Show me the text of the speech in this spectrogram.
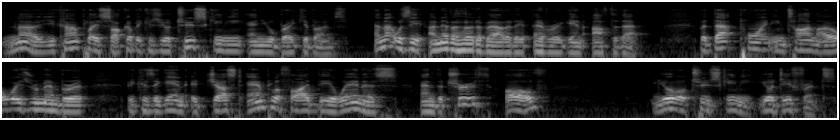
No, you can't play soccer because you're too skinny and you'll break your bones. And that was it. I never heard about it ever again after that. But that point in time, I always remember it because again, it just amplified the awareness and the truth of you're too skinny, you're different,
